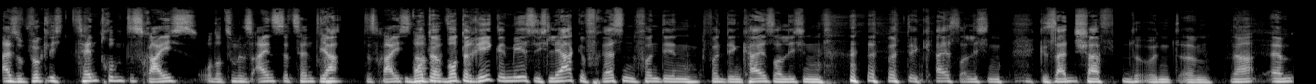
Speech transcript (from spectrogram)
Also wirklich Zentrum des Reichs oder zumindest eins der Zentren Ja. des Reichs. wurde, wurde regelmäßig leer gefressen von den, von den kaiserlichen, von den kaiserlichen Gesandtschaften und, ähm, Ja, ähm,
